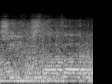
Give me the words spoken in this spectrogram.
Sim, estava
